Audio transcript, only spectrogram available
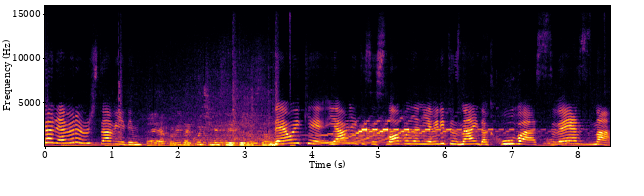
Ja ne verujem šta vidim. Ej, ako vide kući, mislite da sam... Devojke, javljajte se slobodan jer vidite zna i da kuva, sve zna.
